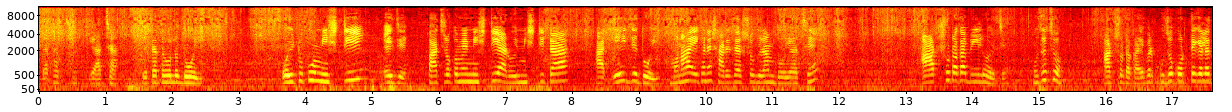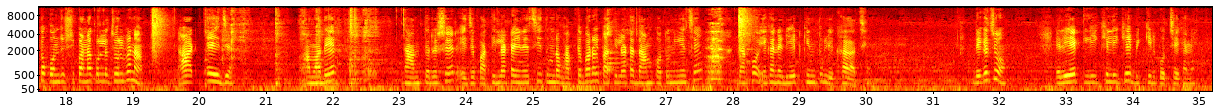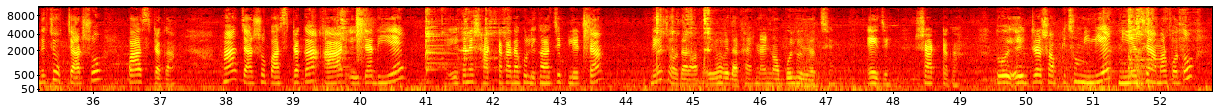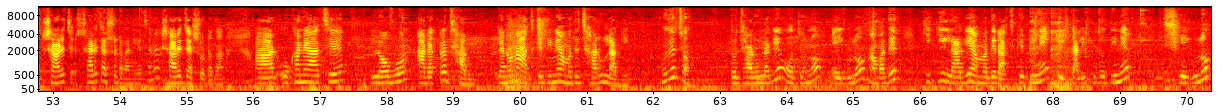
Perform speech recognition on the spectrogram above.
দেখাচ্ছি। আচ্ছা এটাতে হলো দই। ওইটুকু মিষ্টি, এই যে পাঁচ রকমের মিষ্টি আর ওই মিষ্টিটা আর এই যে দই, মনে হয় এখানে সাড়ে চারশো গ্রাম দই আছে। আটশো টাকা বিল হয়েছে, বুঝেছ? আটশো টাকা। এবার পুজো করতে গেলে তো কঞ্জুসি পানা করলে চলবে না। আর এই যে, আমাদের ধানতেরেসের এই যে পাতিলাটা এনেছি, তোমরা ভাবতে পারো এই পাতিলাটার দাম কত নিয়েছে? দেখো, এখানে রেট কিন্তু লেখা আছে। দেখেছ? রেট লিখে লিখে বিক্রি করছে এখানে। দেখছ? চারশো পাঁচ টাকা। হ্যাঁ চারশো পাঁচ টাকা। আর এইটা দিয়ে এখানে ষাট টাকা দেখো লেখা আছে প্লেটটা। দেখেছ? দাঁড়াও এইভাবে দেখায় নয় নব্বই হয়ে যাচ্ছে। এই যে, ষাট টাকা। তো এইটা সব কিছু মিলিয়ে নিয়েছে আমার কত? সাড়ে সাড়ে চারশো টাকা নিয়েছে না? সাড়ে চারশো টাকা। আর ওখানে আছে লবণ আর একটা ঝাড়ু। কেননা আজকের দিনে আমাদের ঝাড়ু লাগে। বুঝেছ? তো ঝাড়ু লাগে, ওর জন্য এইগুলো আমাদের কি কি লাগে আমাদের আজকের দিনে, এই কালী পুজোর দিনে সেইগুলো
